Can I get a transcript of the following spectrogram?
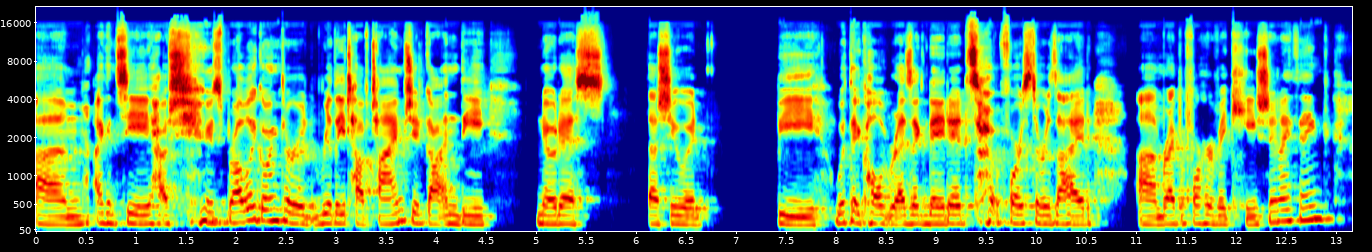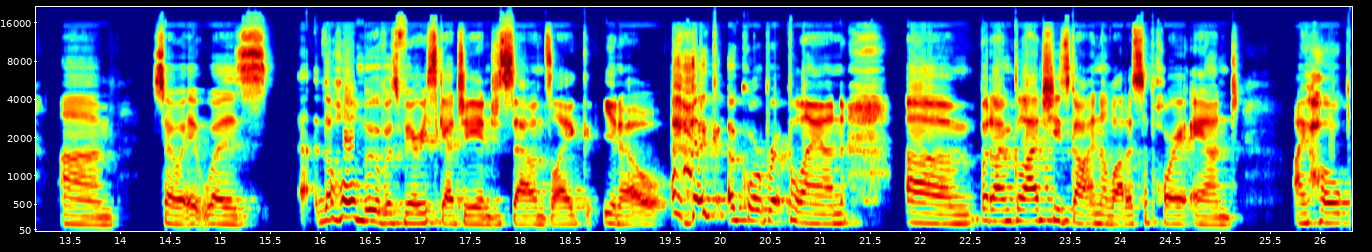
Um, I can see how she was probably going through a really tough time. She had gotten the notice that she would be what they call resignated, so forced to reside um, right before her vacation, I think. Um, so it was uh, the whole move was very sketchy and just sounds like you know a corporate plan. Um, but I'm glad she's gotten a lot of support, and I hope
